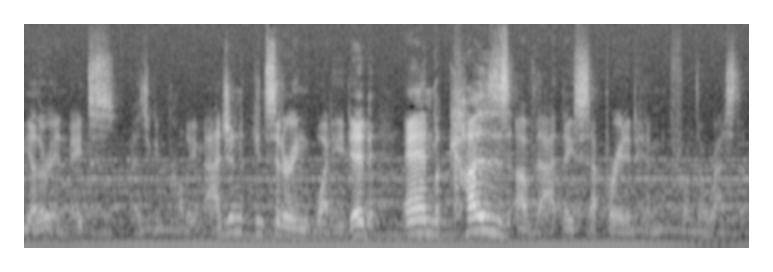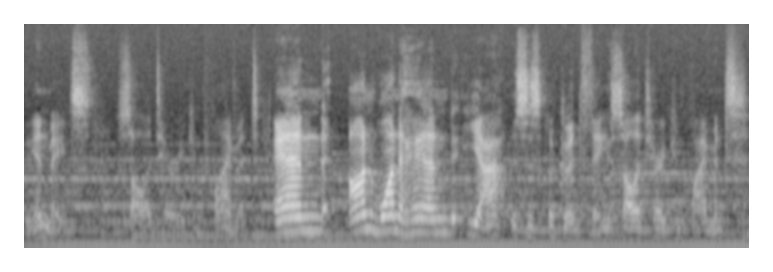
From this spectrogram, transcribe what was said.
the other inmates, as you can probably imagine, considering what he did, and because of that, they separated him from the rest of the inmates solitary confinement. And on one hand, yeah, this is a good thing. Solitary confinement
